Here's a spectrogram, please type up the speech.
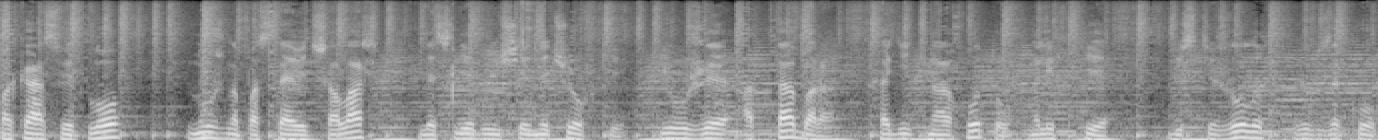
Пока светло, нужно поставить шалаш для следующей ночевки и уже от табора ходить на охоту налегке, без тяжелых рюкзаков.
